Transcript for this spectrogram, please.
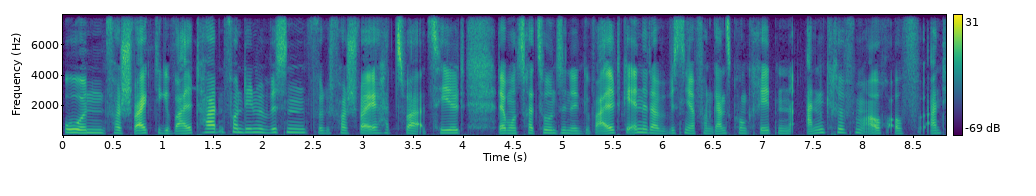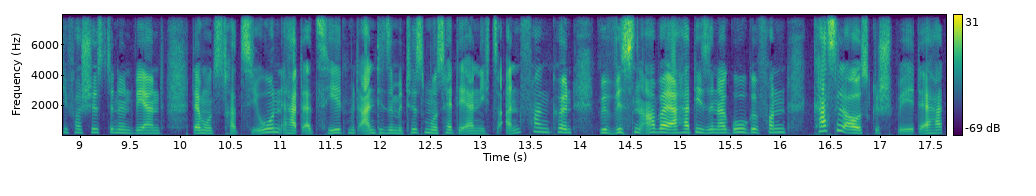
und verschweigt die Gewalttaten, von denen wir wissen. Verschweig hat zwar erzählt, Demonstrationen sind in Gewalt geendet, aber wir wissen ja von ganz konkreten Angriffen auch auf Antifaschistinnen während Demonstrationen. Er hat erzählt, mit Antisemitismus hätte er nichts anfangen können. Wir wissen aber, er hat die Synagoge von Kassel ausgespäht. Er hat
